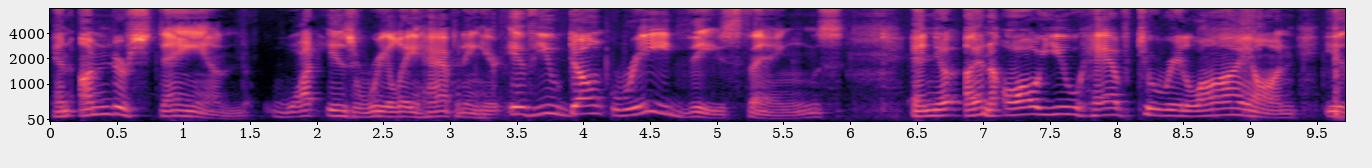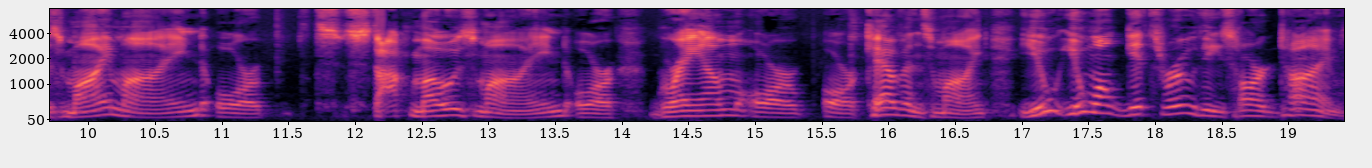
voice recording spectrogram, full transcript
and understand what is really happening here. If you don't read these things, and you, and all you have to rely on is my mind or Stock Moe's mind or Graham or or Kevin's mind, you you won't get through these hard times.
